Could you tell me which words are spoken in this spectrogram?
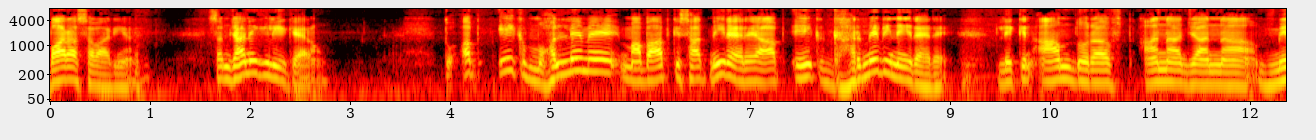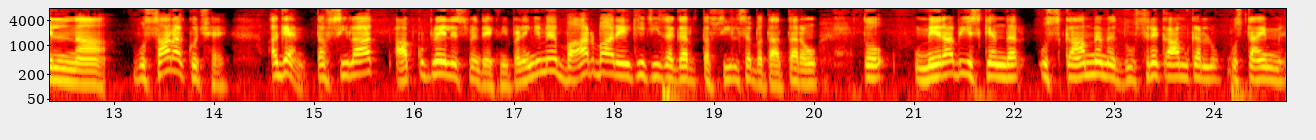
बारह सवारियाँ हैं। समझाने के लिए कह रहा हूँ। तो अब एक मोहल्ले में माँ बाप के साथ नहीं रह रहे, आप एक घर में भी नहीं रह रहे, लेकिन आम दोरफ्त आना जाना मिलना, वो सारा कुछ है। अगेन तफसीलात आपको प्लेलिस्ट में देखनी पड़ेंगी। मैं बार बार एक ही चीज़ अगर तफसील से बताता रहूँ तो मेरा भी इसके अंदर, उस काम में मैं दूसरे काम कर लूँ, उस टाइम में।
